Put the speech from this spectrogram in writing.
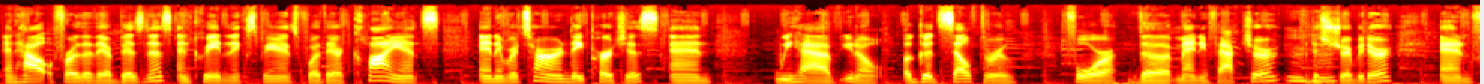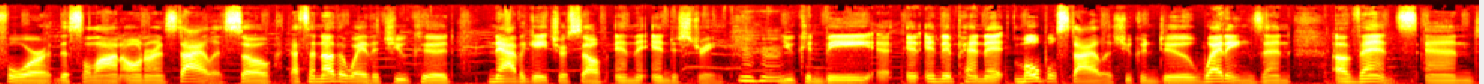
and how it further their business and create an experience for their clients. And in return, they purchase and we have, you know, a good sell through for the manufacturer, mm-hmm. distributor, and for the salon owner and stylist. So that's another way that you could navigate yourself in the industry. Mm-hmm. You can be an independent mobile stylist. You can do weddings and events and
